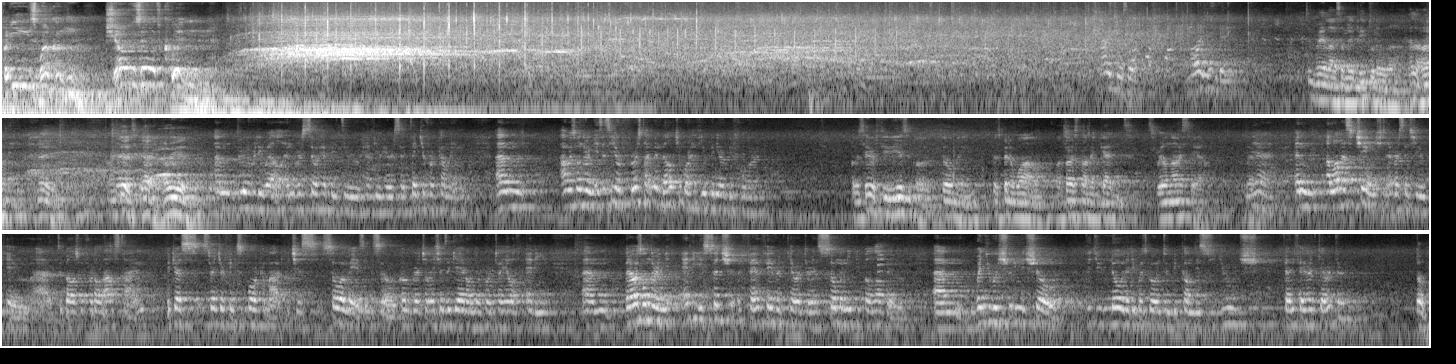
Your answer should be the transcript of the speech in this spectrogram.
please welcome Joseph Quinn. Hi, Joseph. How are you today? Didn't realise how many people there were. Hello. Hey. I'm good, yeah. How are you? I'm doing really well, and we're so happy to have you here, so thank you for coming. Um, I was wondering, is this your first time in Belgium, or have you been here before? I was here a few years ago filming. It's been a while. My first time in Ghent. It's real nice here. Yeah, and a lot has changed ever since you came uh, to Belgium for the last time, because Stranger Things 4 came out, which is so amazing, so congratulations again on your portrayal of Eddie. Um, but I was wondering, Eddie is such a fan favorite character and so many people love him. Um, when you were shooting the show, know that it was going to become this huge fan favorite character? No.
